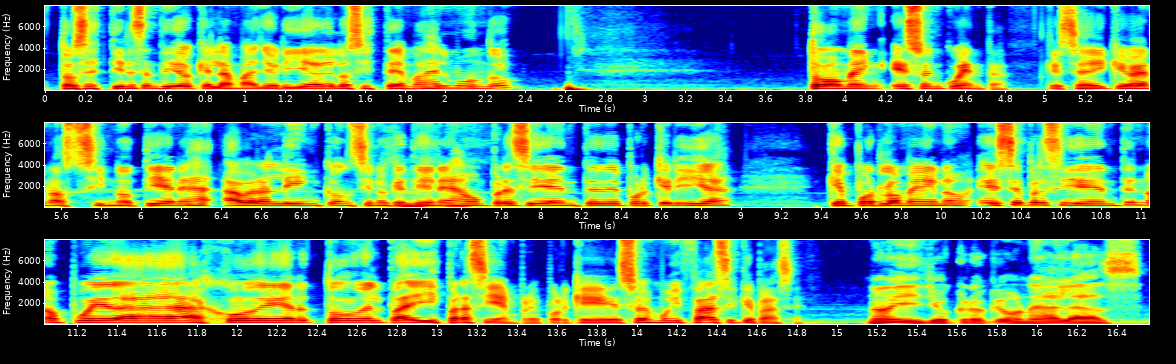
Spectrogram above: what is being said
Entonces tiene sentido que la mayoría de los sistemas del mundo tomen eso en cuenta. Que sea que, bueno, si no tienes a Abraham Lincoln, sino que tienes a un presidente de porquería, que por lo menos ese presidente no pueda joder todo el país para siempre, porque eso es muy fácil que pase. No, y yo creo que una de las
